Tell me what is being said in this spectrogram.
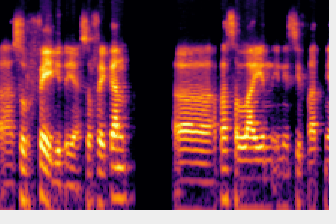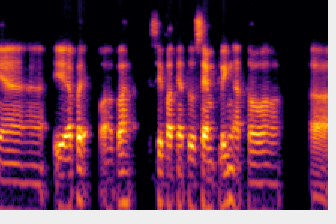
uh, survei gitu ya. Survei kan uh, apa selain ini sifatnya ya apa apa sifatnya tuh sampling atau uh,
